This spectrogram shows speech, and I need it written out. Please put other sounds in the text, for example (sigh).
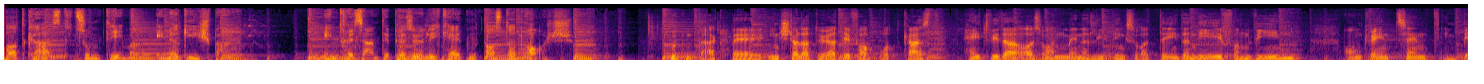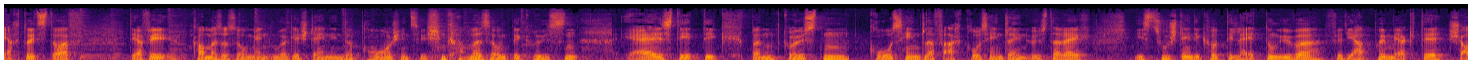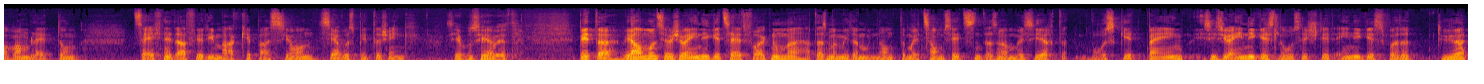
Podcast zum Thema Energiesparen. Interessante Persönlichkeiten aus der Branche. Guten Tag bei Installateur TV Podcast. Heute wieder aus einem meiner Lieblingsorte in der Nähe von Wien, angrenzend im Berchtoldsdorf darf ich, kann man so sagen, ein Urgestein in der Branche, inzwischen (laughs) kann man sagen, begrüßen. Er ist tätig beim größten Großhändler, Fachgroßhändler in Österreich, ist zuständig, hat die Leitung über für die Abholmärkte, Schauraumleitung, zeichnet auch für die Marke Passion. Servus Peter Schenk. Servus Herbert. Peter, wir haben uns ja schon einige Zeit vorgenommen, dass wir miteinander mal zusammensetzen, dass man mal sieht, was geht bei Ihnen. Es ist ja einiges los, es steht einiges vor der Tür.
